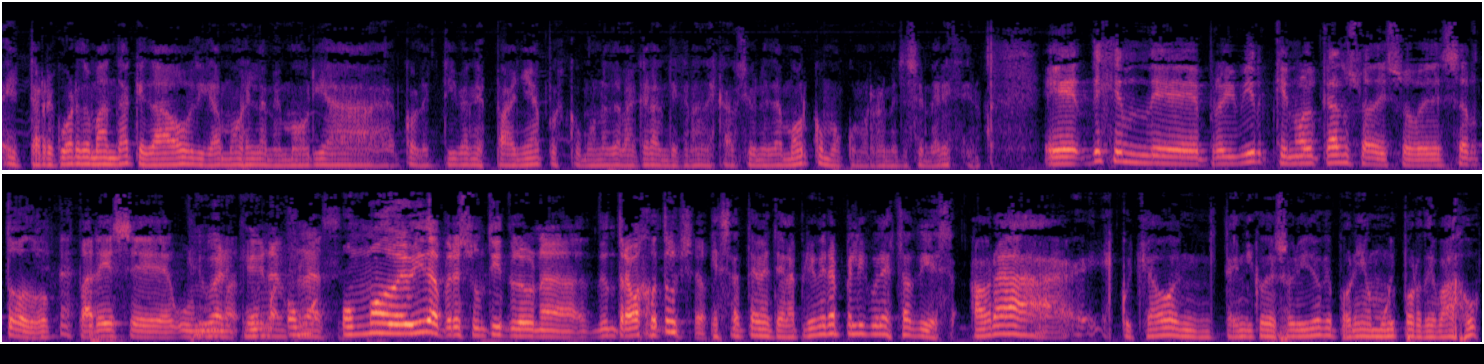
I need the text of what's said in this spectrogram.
eh, te recuerdo, Manda, ha quedado, digamos, en la memoria colectiva en España, pues como una de las grandes, grandes canciones de amor, como, como realmente se merece. Eh, dejen de prohibir que no alcanzo a desobedecer todo, parece un, un, modo de vida, pero es un título de, una, de un trabajo tuyo. Exactamente, la primera película de estas 10. Ahora he escuchado en técnico de sonido que ponía muy por debajo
